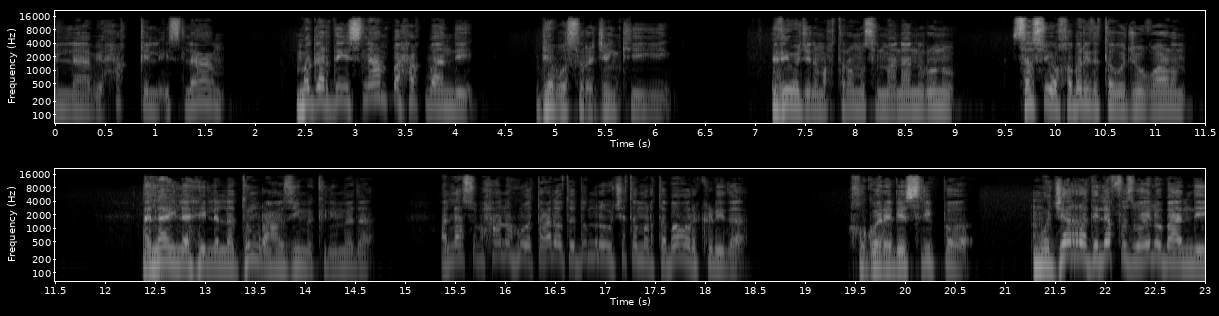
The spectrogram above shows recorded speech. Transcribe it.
الا بحق الاسلام مګر د اسلام په حق باندې بیا به سره جنگ کیږي د دې وجه نه محترم مسلمانانو رونو ستاسو یو خبرې د توجه غواړم د لا اله الا الله دومره عظیمه کلمه ده الله سبحانه وتعالی ته دومره اوچته مرتبه ورکړې ده خو ګوره بې سري په مجرد لفظ ویلو باندې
